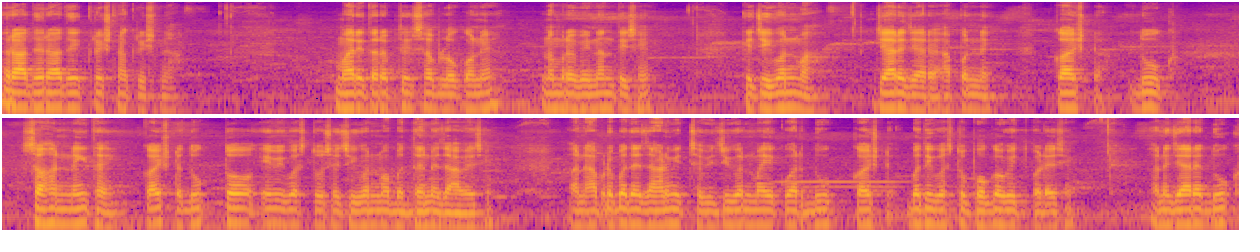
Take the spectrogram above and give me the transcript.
રાધે રાધે કૃષ્ણ કૃષ્ણ. મારી તરફથી સબ લોકોને નમ્ર વિનંતી છે કે જીવનમાં જ્યારે જ્યારે આપણને કષ્ટ, દુઃખ સહન નહીં થાય, કષ્ટ, દુઃખ તો એવી વસ્તુ છે જીવનમાં બધાને જ આવે છે. અને આપણે બધા જાણવી જ છે જીવનમાં એકવાર દુઃખ, કષ્ટ બધી વસ્તુ ભોગવવી જ પડે છે. અને જ્યારે દુઃખ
